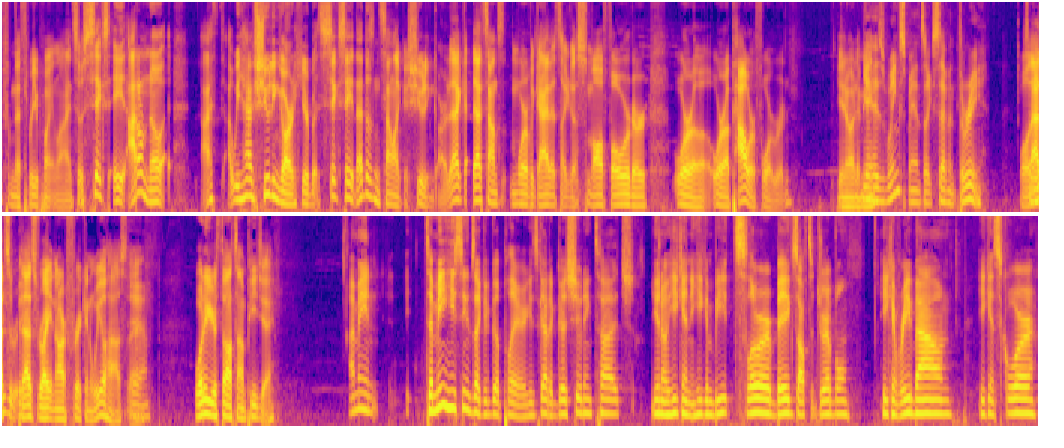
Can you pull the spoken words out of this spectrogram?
from the three point line. So 6'8, I don't know. I we have shooting guard here, but 6'8 that doesn't sound like a shooting guard. That that sounds more of a guy that's like a small forward or or a or a power forward. You know what I mean? yeah, his wingspan's like seven three. well, so that's big- that's right in our freaking wheelhouse then. Yeah. What are your thoughts on PJ? I mean, to me, he seems like a good player. He's got a good shooting touch. You know, he can he can beat slower bigs off the dribble. He can rebound. He can score.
